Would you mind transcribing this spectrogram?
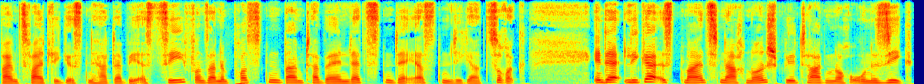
beim Zweitligisten Hertha BSC von seinem Posten beim Tabellenletzten der ersten Liga zurück. In der Liga ist Mainz nach neun Spieltagen noch ohne Sieg.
